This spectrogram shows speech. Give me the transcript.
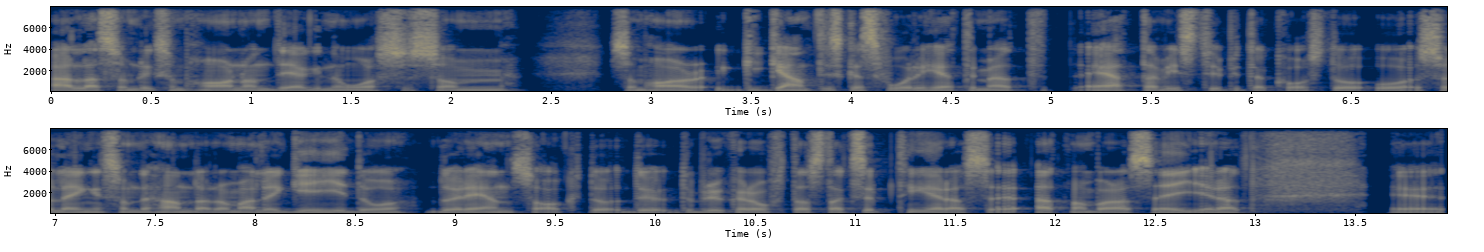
alla som liksom har någon diagnos som, som har gigantiska svårigheter med att äta viss typ av kost. Och, och så länge som det handlar om allergi, då, då är det en sak. Då, då, då brukar det oftast accepteras att man bara säger att eh,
